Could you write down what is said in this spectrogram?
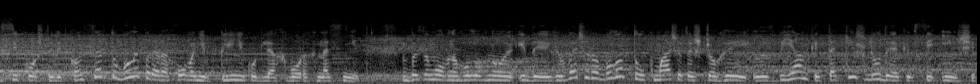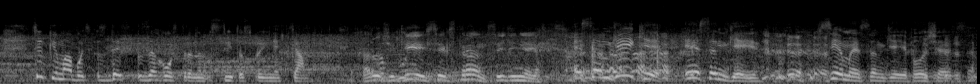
Всі кошти від концерту були перераховані в клініку для хворих на СНІД. Безумовно, головною ідеєю вечора було втулкмачити, що геї і лесбіянки такі ж люди, як і всі інші, тільки, мабуть, з десь загостреним світосприйняттям. Короче, геи всех стран, соединяйтесь. СНГейки и СНГ. Все мы СНГи, получается.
